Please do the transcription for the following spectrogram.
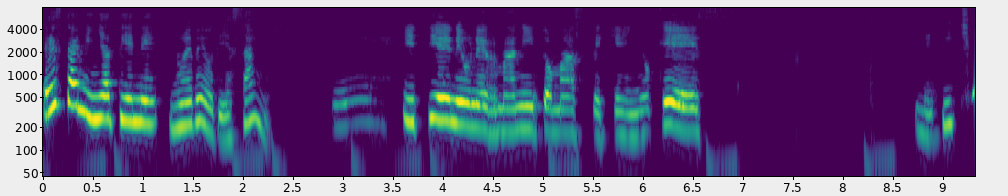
Esta niña tiene nueve o diez años Mm. y tiene un hermanito más pequeño que es metiche,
